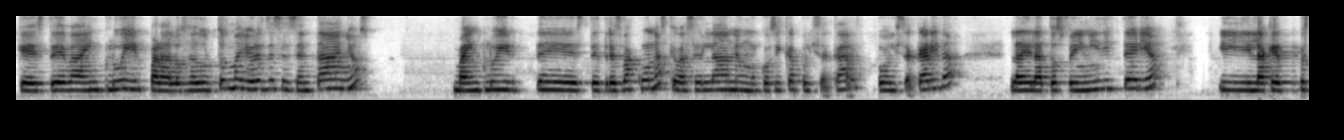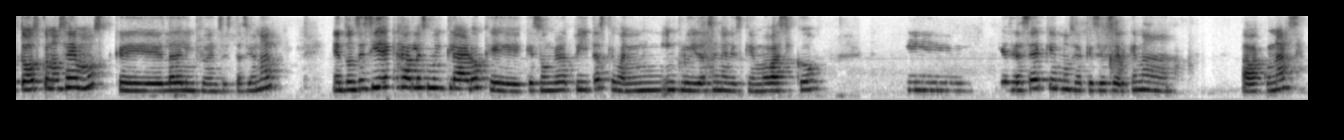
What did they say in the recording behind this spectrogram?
que este va a incluir para los adultos mayores de 60 años, va a incluir este, tres vacunas, que va a ser la neumocócica polisacárida, la de la tosferina y difteria, y la que pues todos conocemos, que es la de la influenza estacional. Entonces sí dejarles muy claro que, son gratuitas, que van incluidas en el esquema básico y que se acerquen, o sea, que se acerquen a vacunarse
